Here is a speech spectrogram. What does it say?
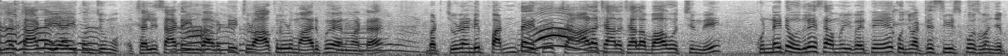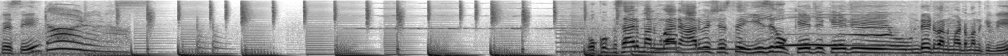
ఇట్లా స్టార్ట్ అయ్యాయి. కొంచెం చలి స్టార్ట్ అయింది కాబట్టి చూడు ఆకులు కూడా మారిపోయాయి అనమాట బట్ చూడండి పంట అయితే చాలా చాలా చాలా బాగా వచ్చింది. కొన్ని అయితే వదిలేసాము. ఇవైతే కొంచెం అట్లీస్ట్ సీడ్స్ కోసం అని చెప్పేసి. ఒక్కొక్కసారి మనం కానీ హార్వెస్ట్ చేస్తే ఈజీగా ఒక కేజీ కేజీ ఉండేటివి అనమాట మనకి ఇవి.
